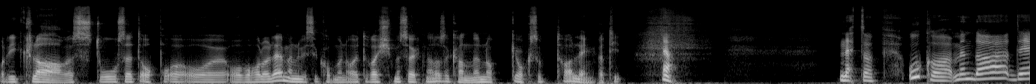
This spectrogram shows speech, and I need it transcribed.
Og de klarer stort sett å, overholde det, men hvis det kommer nå et rush med søknader, så kan det nok også ta lengre tid. Ja. Nettopp. Ok, men da, det,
